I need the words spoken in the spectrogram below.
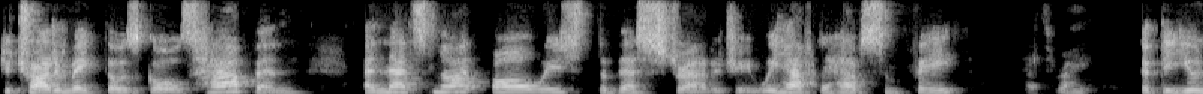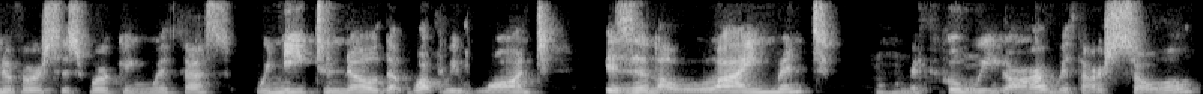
to try to make those goals happen. And that's not always the best strategy. We have to have some faith. That's right. That the universe is working with us. We need to know that what we want is in alignment mm-hmm. with who we are, with our soul.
